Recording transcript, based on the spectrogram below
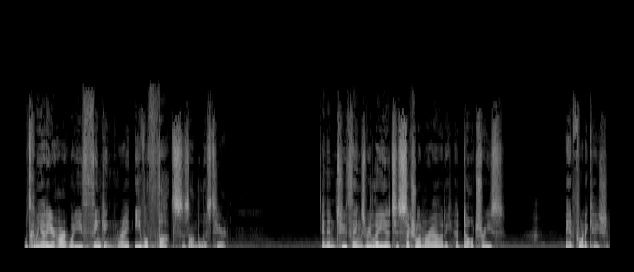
What's coming out of your heart? What are you thinking, right? Evil thoughts is on the list here. And then two things related to sexual immorality adulteries and fornication.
